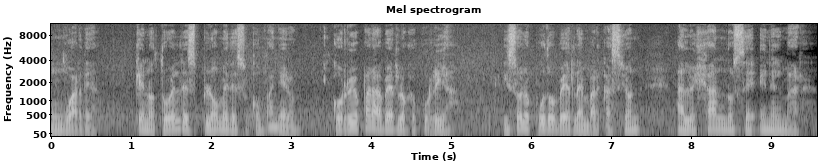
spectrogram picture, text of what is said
Un guardia, que notó el desplome de su compañero, corrió para ver lo que ocurría y solo pudo ver la embarcación alejándose en el mar.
